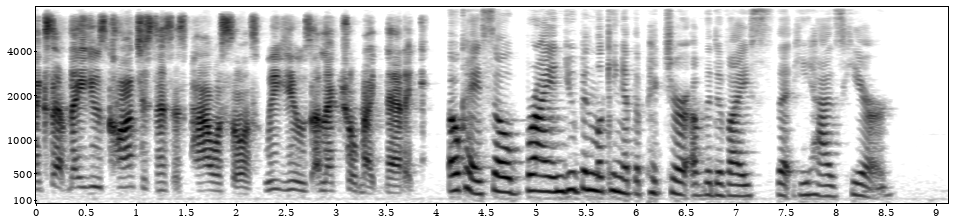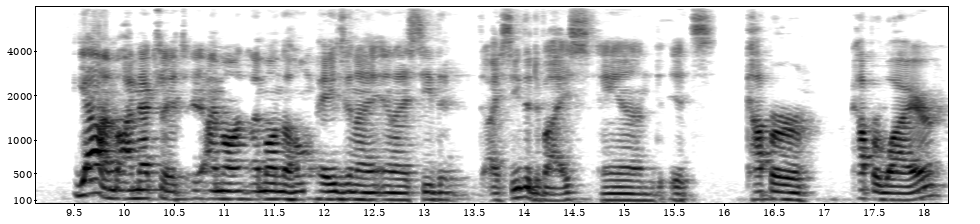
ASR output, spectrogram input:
Except they use consciousness as power source. We use electromagnetic. Okay, so Brian, you've been looking at the picture of the device that he has here. Yeah, I'm, I'm actually I'm on I'm on the homepage and I and I see the I see the device and it's copper copper wire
